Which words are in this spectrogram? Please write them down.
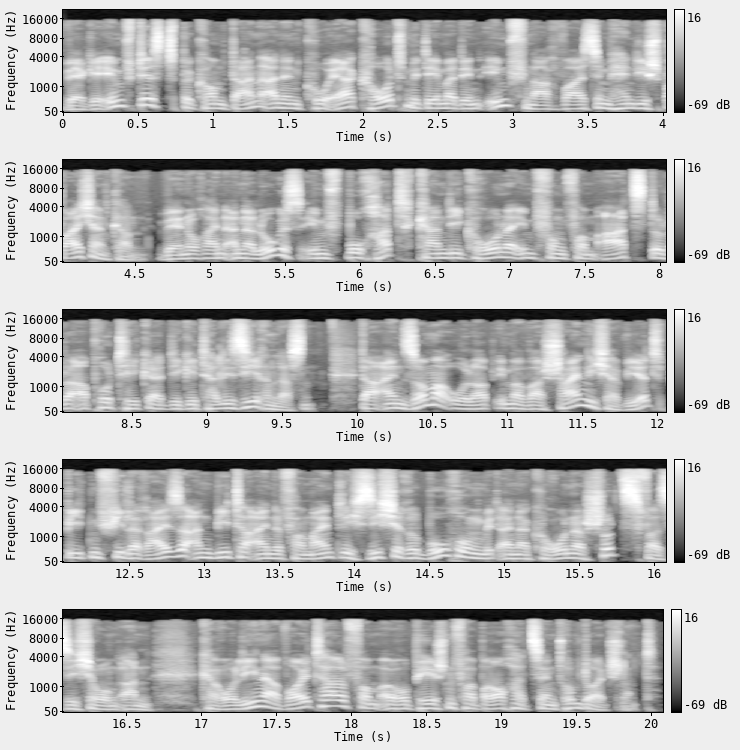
Wer geimpft ist, bekommt dann einen QR-Code, mit dem er den Impfnachweis im Handy speichern kann. Wer noch ein analoges Impfbuch hat, kann die Corona-Impfung vom Arzt oder Apotheker digitalisieren lassen. Da ein Sommerurlaub Urlaub immer wahrscheinlicher wird, bieten viele Reiseanbieter eine vermeintlich sichere Buchung mit einer Corona-Schutzversicherung an. Carolina Voital vom Europäischen Verbraucherzentrum Deutschland.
